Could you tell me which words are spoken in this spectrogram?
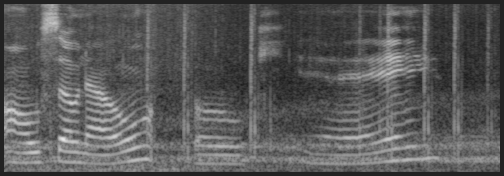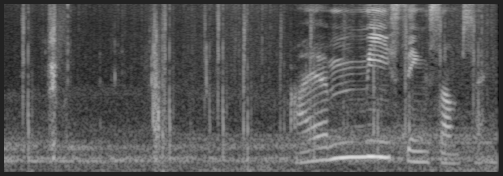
Also no. Okay. I am missing something.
